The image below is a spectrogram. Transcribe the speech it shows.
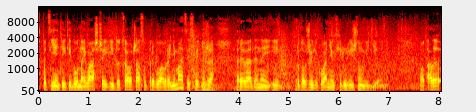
з пацієнтів, який був найважчий і до цього часу перебував в реанімації, сьогодні вже переведений і продовжує лікування у хірургічному відділенні. От, але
